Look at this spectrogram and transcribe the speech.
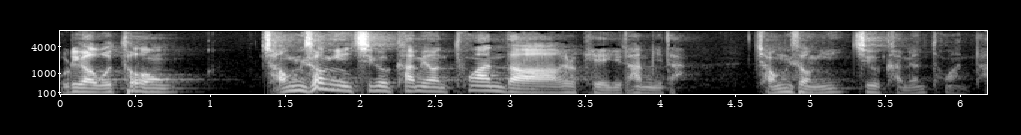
우리가 보통 정성이 지극하면 통한다 그렇게 얘기를 합니다. 정성이 지극하면 통한다.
